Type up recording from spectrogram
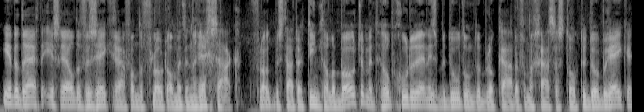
Eerder dreigde Israël de verzekeraar van de vloot al met een rechtszaak. De vloot bestaat uit tientallen boten met hulpgoederen... en is bedoeld om de blokkade van de Gazastrook te doorbreken.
